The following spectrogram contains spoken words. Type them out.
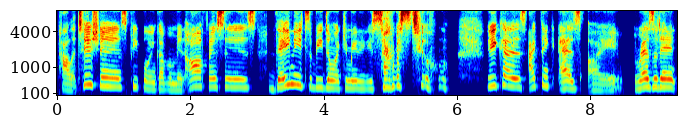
politicians, people in government offices, they need to be doing community service too. because I think as a resident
